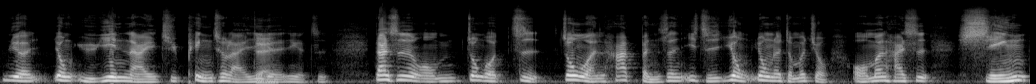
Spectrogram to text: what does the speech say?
那个用语音来去拼出来一个一个字。但是我们中国字中文，它本身一直用用了这么久，我们还是形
